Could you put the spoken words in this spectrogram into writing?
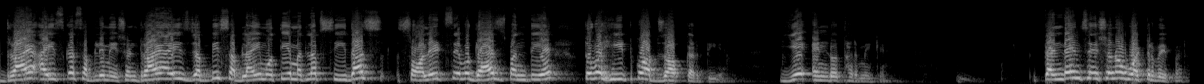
dry ice का सब्लिमेशन ड्राई आइस जब भी सब्लाइम होती है मतलब सीधा सॉलिड से वो गैस बनती है तो वो हीट को अब्जॉर्ब करती है। ये एंडोथर्मिक है। Condensation of water vapour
